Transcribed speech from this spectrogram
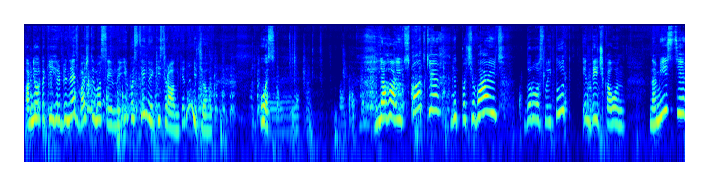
А в нього такий гребінець, бачите, масивний. І постійно якісь ранки. Ну нічого. Ось. Лягають спадки, відпочивають. Дорослий тут, індичка он на місці.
